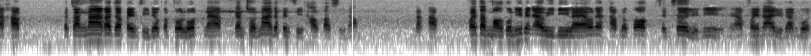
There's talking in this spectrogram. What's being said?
นะครับ กระจังหน้าก็จะเป็นสีเดียวกับตัวรถนะครับ กันชนหน้าจะเป็นสีเทาตัดสีดำนะครับ ไฟตัดหมอกตัวนี้เป็น LED แล้วนะครับ แล้วก็เซ็นเซอร์อยู่นี่นะครับ ไฟหน้าอยู่ด้านบน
